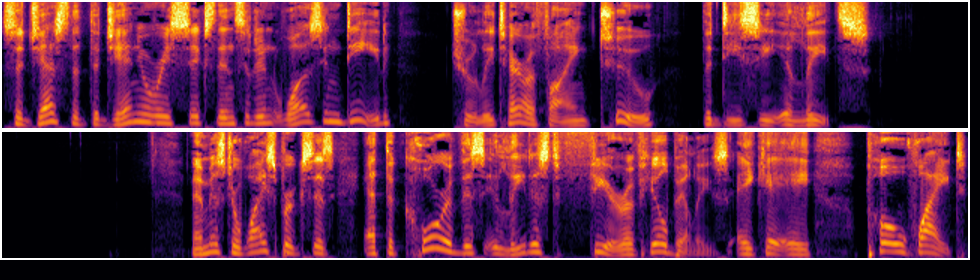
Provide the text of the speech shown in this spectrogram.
suggests that the January 6th incident was indeed truly terrifying to the DC elites. Now, Mr. Weissberg says at the core of this elitist fear of hillbillies, aka po white,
